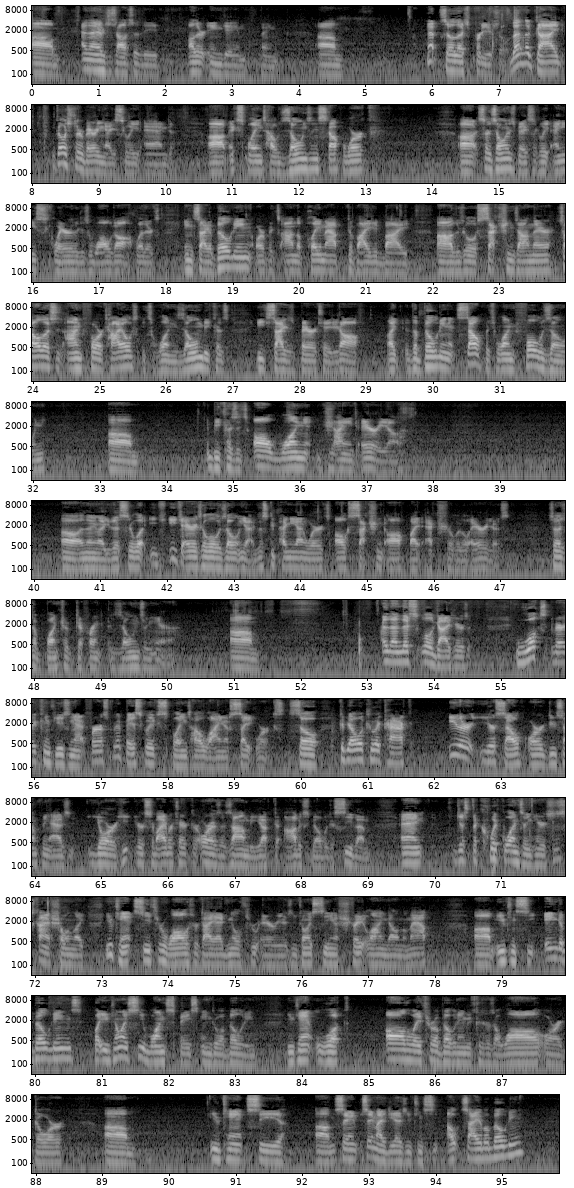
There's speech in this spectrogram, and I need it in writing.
Um, and then there's just also the other in-game thing. Um, yep, so that's pretty useful. Then the guide goes through very nicely and uh, explains how zones and stuff work uh, so zone is basically any square that is walled off, whether it's inside a building or if it's on the play map divided by uh, there's little sections on there. So all this is on four tiles. It's one zone because each side is barricaded off. Like the building itself is one full zone um, because it's all one giant area. Uh, and then like this, so what each each area is a little zone, yeah, just depending on where it's all sectioned off by extra little areas. So there's a bunch of different zones in here. Um, and then this little guy here looks very confusing at first, but it basically explains how line of sight works. So, to be able to attack either yourself or do something as your your survivor character or as a zombie, you have to obviously be able to see them. And just the quick ones in here is just kind of showing like you can't see through walls or diagonal through areas. You can only see in a straight line down the map. Um, you can see into buildings, but you can only see one space into a building. You can't look all the way through a building because there's a wall or a door. Um, you can't see um, same same idea as you can see outside of a building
